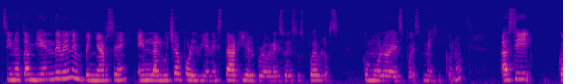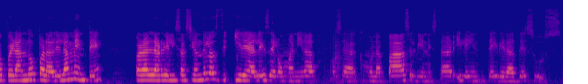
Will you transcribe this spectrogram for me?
sino también deben empeñarse en la lucha por el bienestar y el progreso de sus pueblos, como lo es pues México, ¿no? Así, cooperando paralelamente para la realización de los ideales de la humanidad, o sea, como la paz, el bienestar y la integridad de sus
